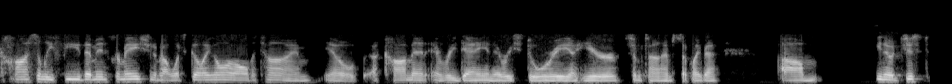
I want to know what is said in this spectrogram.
constantly feed them information about what's going on all the time, you know, a comment every day and every story I hear sometimes, stuff like that. Um, you know, just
